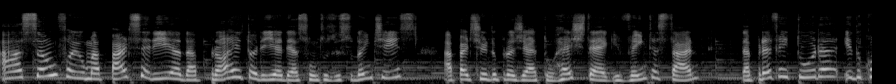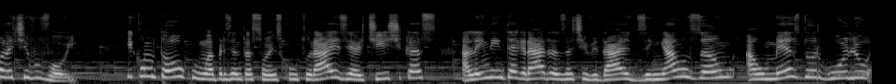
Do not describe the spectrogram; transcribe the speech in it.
A ação foi uma parceria da Pró-Reitoria de Assuntos Estudantis, a partir do projeto Hashtag Vem Testar, da Prefeitura e do coletivo Voe, e contou com apresentações culturais e artísticas, além de integrar as atividades em alusão ao mês do orgulho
